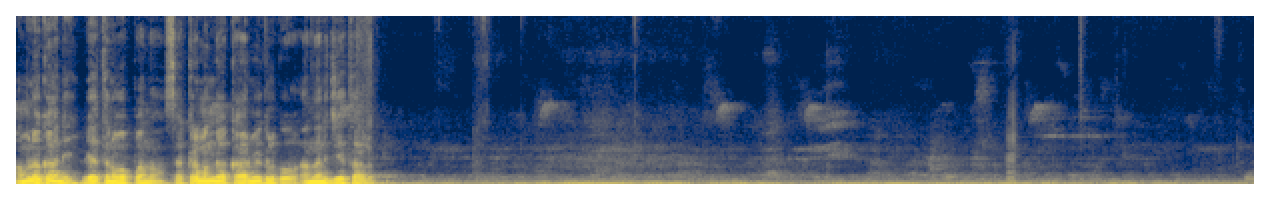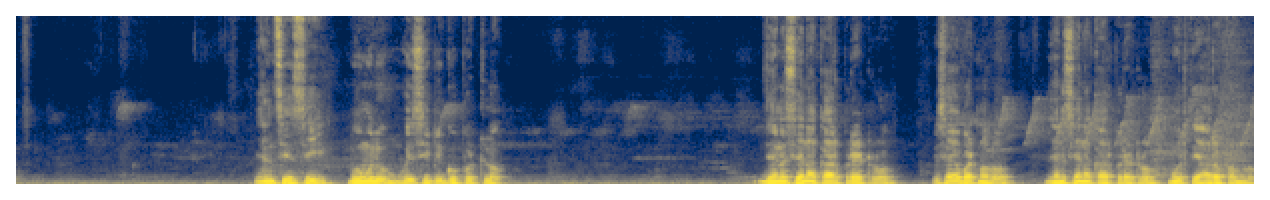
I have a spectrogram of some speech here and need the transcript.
అమలు కాని వేతన ఒప్పందం సక్రమంగా కార్మికులకు అందని జీతాలు. ఎన్సీసీ భూములు వైసీపీ గుప్పట్లో జనసేన కార్పొరేటరు విశాఖపట్నంలో జనసేన కార్పొరేటరు మూర్తి ఆరోపణలు.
